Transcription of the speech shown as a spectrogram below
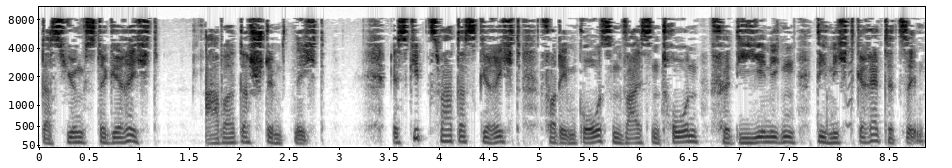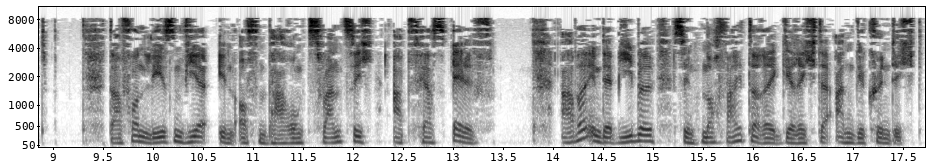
das jüngste Gericht. Aber das stimmt nicht. Es gibt zwar das Gericht vor dem großen weißen Thron für diejenigen, die nicht gerettet sind. Davon lesen wir in Offenbarung 20 ab Vers 11. Aber in der Bibel sind noch weitere Gerichte angekündigt.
